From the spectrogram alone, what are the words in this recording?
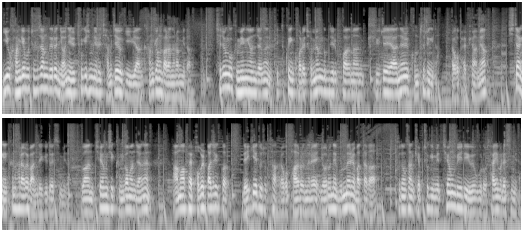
이후 관계부처 수장들은 연일 투기 심리를 잠재우기 위한 강경 발언을 합니다. 최종구 금융위원장은 비트코인 거래 전면 금지를 포함한 규제안을 검토 중이다 라고 발표하며 시장에 큰 하락을 만들기도 했습니다. 또한 최영식 금감원장은 암호화폐 법을 빠질 것 내기에도 좋다 라고 발언을 해 여론의 문매를 맞다가 부동산 갭투기 및 채용비리 의혹으로 사임을 했습니다.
